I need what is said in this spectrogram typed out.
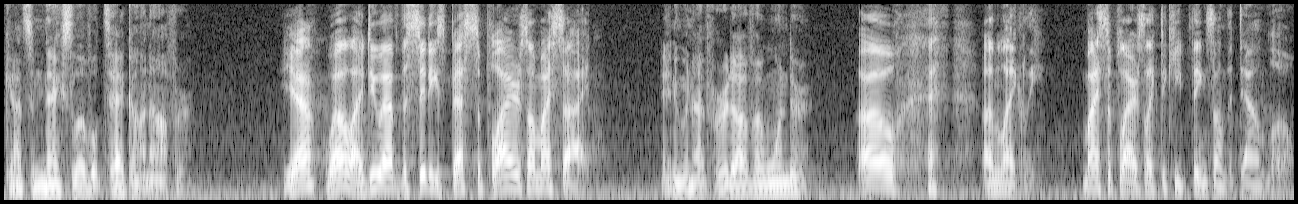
Got some next level tech on offer. Yeah, well, I do have the city's best suppliers on my side. Anyone I've heard of, I wonder? Oh, unlikely. My suppliers like to keep things on the down low.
